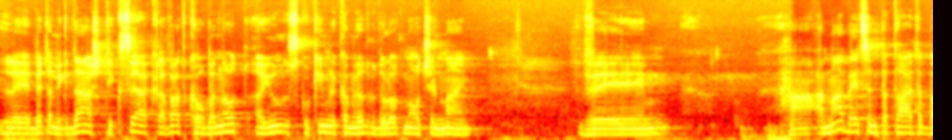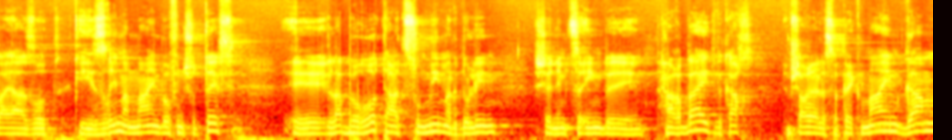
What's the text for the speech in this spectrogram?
לבית המקדש, טקסי הקרבת קורבנות היו זקוקים לכמויות גדולות מאוד של מים. והאמה בעצם פתרה את הבעיה הזאת כי הזרימה מים באופן שוטף לבורות העצומים הגדולים שנמצאים בהר הבית וכך אפשר היה לספק מים גם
